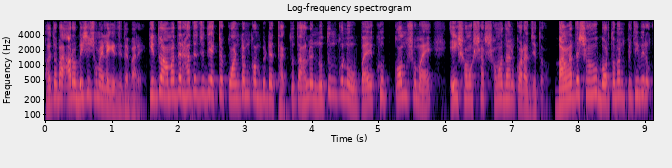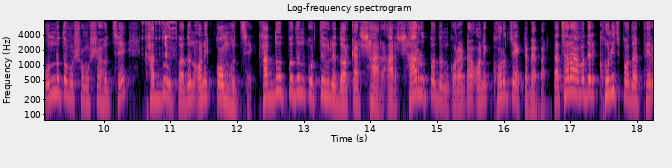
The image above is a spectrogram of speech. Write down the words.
হয়তোবা আরও বেশি সময় লেগে যেতে পারে। কিন্তু আমাদের হাতে যদি একটা কোয়ান্টাম কম্পিউটার থাকতো, তাহলে নতুন কোনো উপায়ে খুব কম সময়ে এই সমস্যার সমাধান করা যেত। বাংলাদেশ সহ বর্তমান পৃথিবীর অন্যতম সমস্যা হচ্ছে খাদ্য উৎপাদন অনেক কম হচ্ছে। খাদ্য উৎপাদন করতে হলে দরকার সার, আর সার উৎপাদন করাটা অনেক খরচে একটা ব্যাপার। তাছাড়া আমাদের খনিজ পদার্থের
